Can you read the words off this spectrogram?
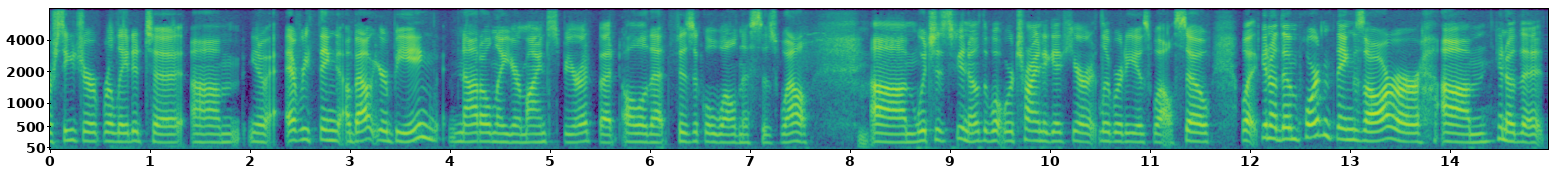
procedure related to um, you know everything about your being, not only your mind, spirit, but all of that physical wellness as well, mm-hmm. um, which is you know the, what we're trying to get here at Liberty as well. So what you know the important things are, are um, you know the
